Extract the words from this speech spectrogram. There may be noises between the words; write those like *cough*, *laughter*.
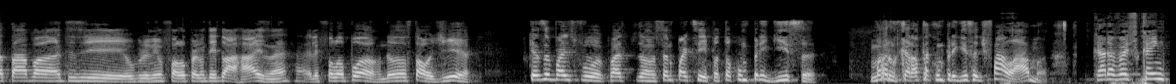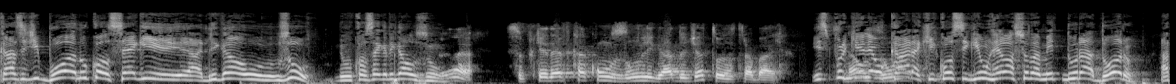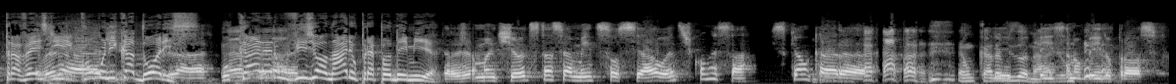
já tava antes de. O Bruninho falou, perguntei do Arraiz, né? Ele falou, pô, deu nostalgia. Por que você, participa, você não participa? Eu tô com preguiça. Mano, o cara tá com preguiça de falar, mano. O cara vai ficar em casa de boa, não consegue ah, ligar o Zoom. Não consegue ligar o Zoom. É, isso porque deve ficar com o Zoom ligado o dia todo no trabalho. Isso porque não, ele é o cara é... que conseguiu um relacionamento duradouro através é de comunicadores. É o cara era um visionário pré-pandemia. O cara já mantinha o distanciamento social antes de começar. Isso que é um cara. *laughs* é um cara visionário. Pensa no bem do próximo.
